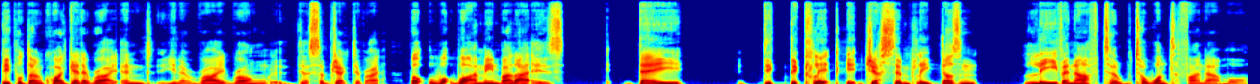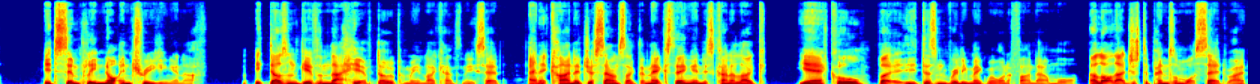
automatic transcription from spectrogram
people don't quite get it right. And, you know, right, wrong, they're subjective, right? But what, what I mean by that is they, the, the clip, it just simply doesn't leave enough to, to want to find out more. It's simply not intriguing enough. It doesn't give them that hit of dopamine, like Anthony said. And it kind of just sounds like the next thing. And it's kind of like, yeah, cool, but it doesn't really make me want to find out more. A lot of that just depends on what's said, right?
